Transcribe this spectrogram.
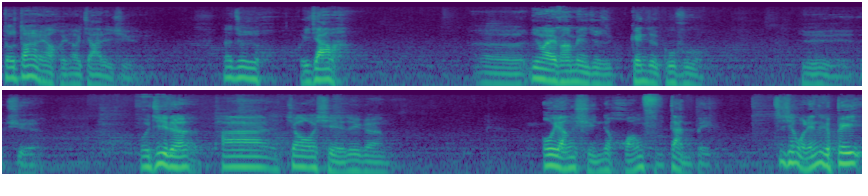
都当然要回到家里去，那就是回家嘛。呃，另外一方面就是跟着姑父去学。我记得他教我写这个欧阳询的《皇甫诞碑》，之前我连这个碑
